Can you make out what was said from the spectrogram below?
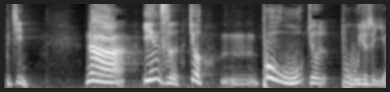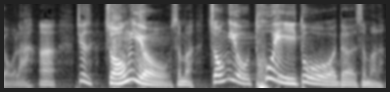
不尽。那因此就嗯不无，就不无就是有了啊，就是总有什么，总有退堕的什么了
